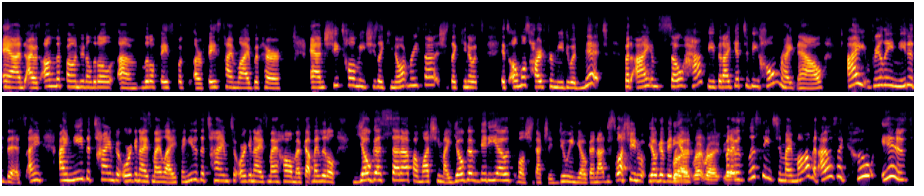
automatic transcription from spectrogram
And I was on the phone doing a little um, little Facebook or FaceTime live with her. And she told me, she's like, you know what, Mariza? She's like, you know, it's it's almost hard for me to admit, but I am so happy that I get to be home right now I really needed this. I I need the time to organize my life. I needed the time to organize my home. I've got my little yoga set up. I'm watching my yoga videos. Well, she's actually doing yoga, not just watching yoga videos. Right, right, right. But I was listening to my mom and I was like, who is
